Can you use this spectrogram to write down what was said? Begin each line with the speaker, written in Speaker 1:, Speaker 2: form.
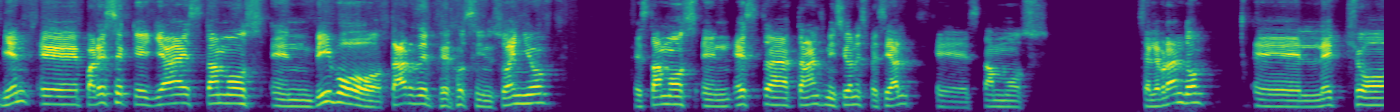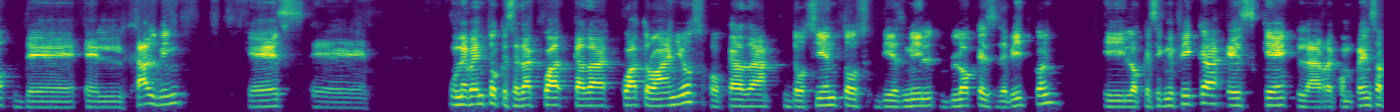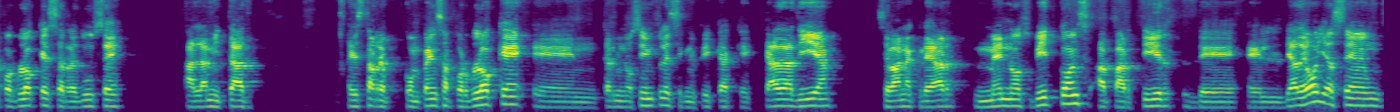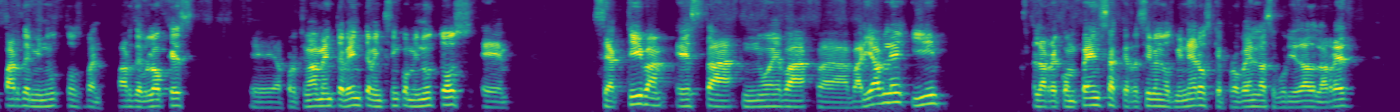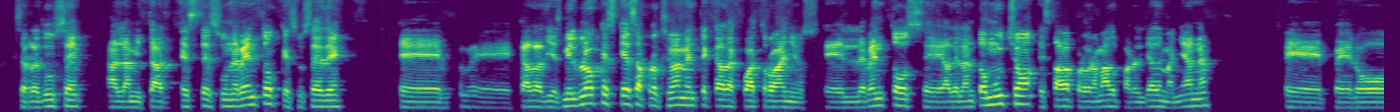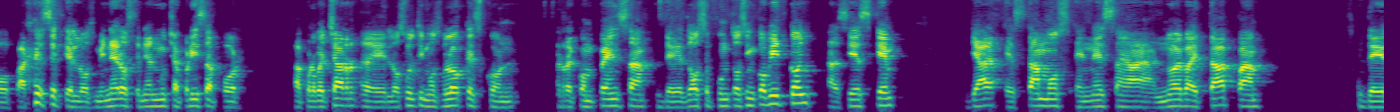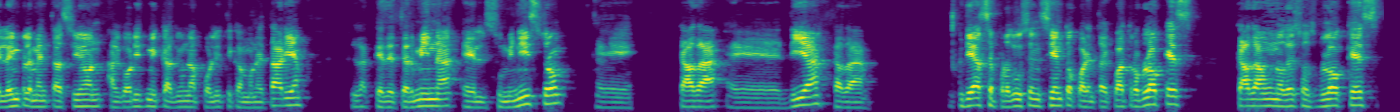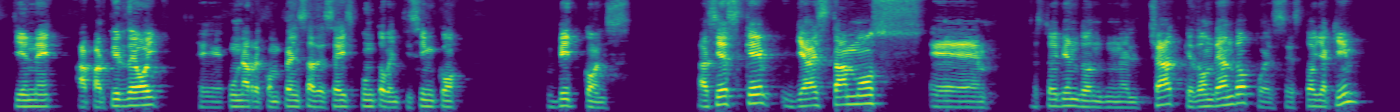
Speaker 1: Bien, eh, parece que ya estamos en vivo, tarde pero sin sueño. Estamos en esta transmisión especial. Estamos celebrando el hecho del el halving, que es eh, un evento que se da cada cuatro años o cada 210 mil bloques de Bitcoin. Y lo que significa es que la recompensa por bloque se reduce a la mitad. Esta recompensa por bloque, en términos simples, significa que cada día se van a crear menos bitcoins a partir del día de hoy, hace un par de minutos, bueno, un par de bloques, eh, aproximadamente 20, 25 minutos, eh, se activa esta nueva uh, variable y la recompensa que reciben los mineros que proveen la seguridad de la red se reduce a la mitad. Este es un evento que sucede eh, eh, cada 10.000 bloques, que es aproximadamente cada cuatro años. El evento se adelantó mucho, estaba programado para el día de mañana, eh, pero parece que los mineros tenían mucha prisa por aprovechar los últimos bloques con recompensa de 12.5 Bitcoin, así es que ya estamos en esa nueva etapa de la implementación algorítmica de una política monetaria, la que determina el suministro eh, cada eh, día. Cada día se producen 144 bloques. Cada uno de esos bloques tiene a partir de hoy eh, una recompensa de 6.25 bitcoins. Así es que ya estamos, estoy viendo en el chat que dónde ando, pues estoy aquí.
